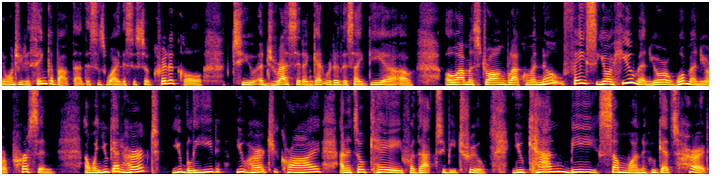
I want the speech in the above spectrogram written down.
I want you to think about that. This is why this is so critical to address it and get rid of this idea of, oh, I'm a strong black woman. No, face you're human. You're a woman. You're a person. And when you get hurt, you bleed, you hurt, you cry, and it's okay for that to be true. You can be someone who gets hurt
